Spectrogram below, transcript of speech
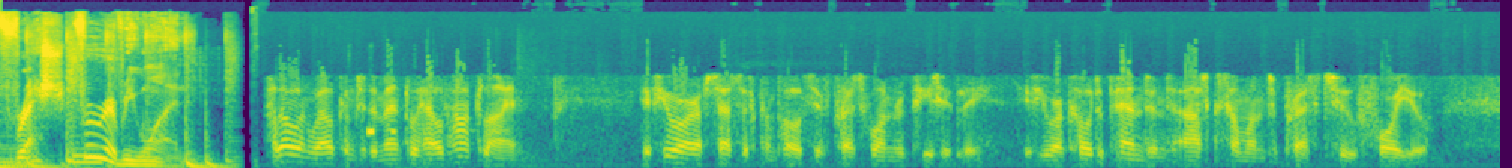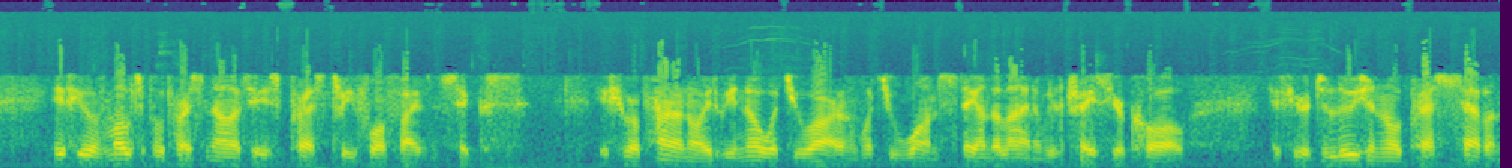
fresh for everyone. Hello and welcome to the Mental Health Hotline. If you are obsessive compulsive, press 1 repeatedly. If you are codependent, ask someone to press 2 for you. If you have multiple personalities, press 3, 4, 5, and 6. If you are paranoid, we know what you are and what you want. Stay on the line and we'll trace your call. If you're delusional, press 7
